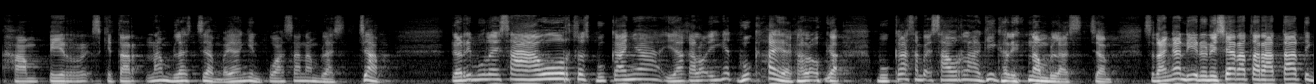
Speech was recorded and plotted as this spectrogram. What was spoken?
hampir sekitar 16 jam. Bayangin puasa 16 jam. Dari mulai sahur terus bukanya ya kalau ingat buka ya kalau enggak buka sampai sahur lagi kali 16 jam. Sedangkan di Indonesia rata-rata 13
